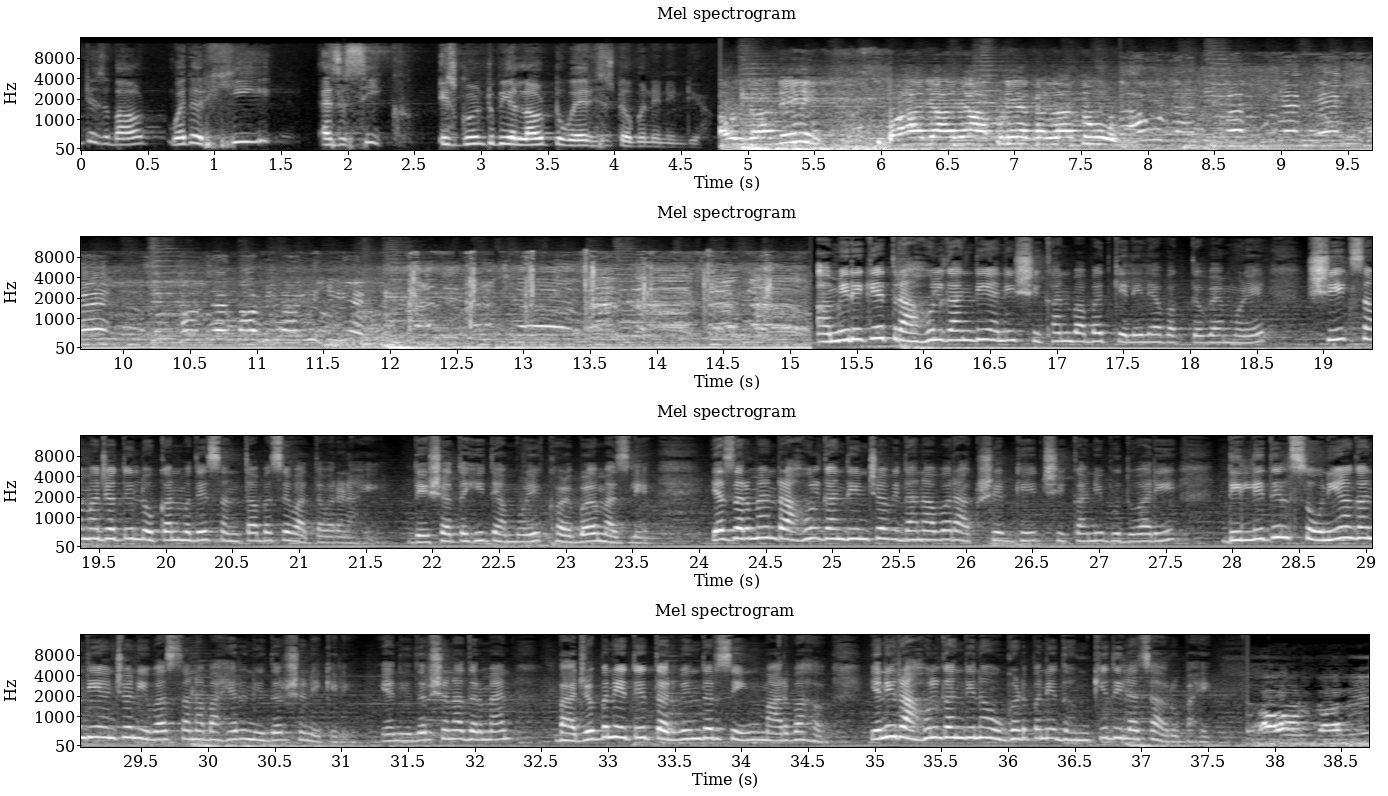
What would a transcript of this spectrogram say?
fight is about whether he, as a Sikh, is going to be allowed to wear his turban in India. Rahul Gandhi, baaj aaja apne अपने tu. Rahul Gandhi Gandhi को desh se Sikhon se maafi mangi मांगनी अमेरिकेत राहुल गांधी यांनी शिखांबाबत केलेल्या वक्तव्यामुळे शीख समाजातील लोकांमध्ये संतापाचे वातावरण आहे देशातही त्यामुळे खळबळ माजली याच दरम्यान राहुल गांधींच्या विधानावर आक्षेप घेत शिकांनी बुधवारी दिल्लीतील सोनिया गांधी यांच्या निवासस्थानाबाहेर निदर्शने केली. या निदर्शनादरम्यान भाजप नेते तरविंदर सिंग मारवाह यांनी राहुल गांधींना उघडपणे धमकी दिल्याचा आरोप आहे. राहुल गांधी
